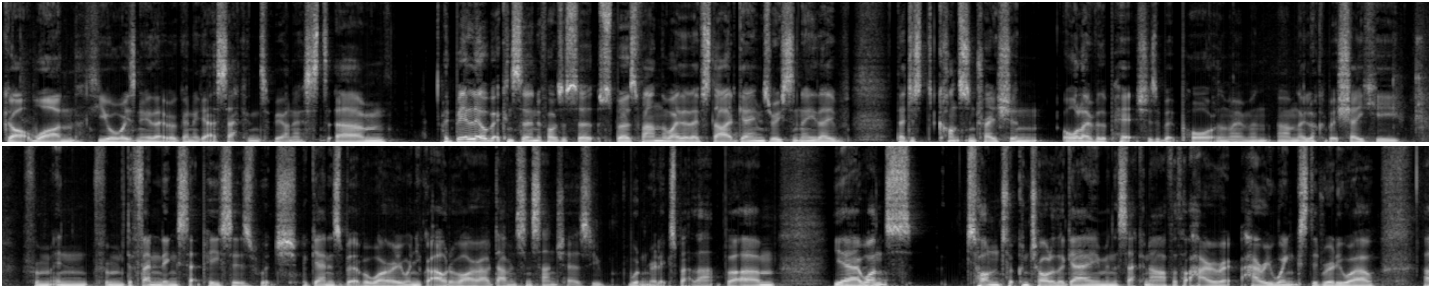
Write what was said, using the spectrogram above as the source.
got one, you always knew they were going to get a second, to be honest. Um, I'd be a little bit concerned if I was a Spurs fan the way that they've started games recently. They've they're just concentration all over the pitch is a bit poor at the moment. Um, they look a bit shaky from in from defending set pieces, which again is a bit of a worry. When you've got Alderweireld, Davinson Sanchez, you wouldn't really expect that. But um, yeah, once Ton took control of the game in the second half. I thought Harry Harry Winks did really well. you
